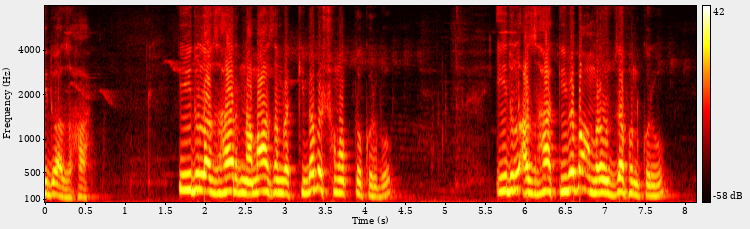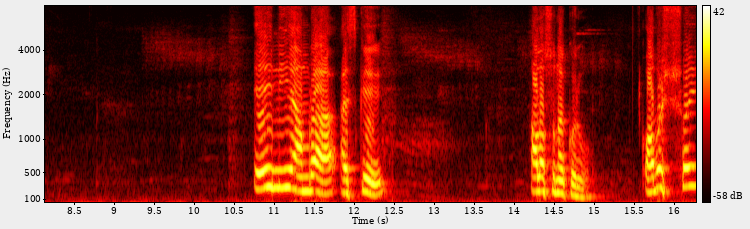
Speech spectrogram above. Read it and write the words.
ঈদ আজহা। ঈদ উল আজহার নামাজ আমরা কীভাবে সমাপ্ত করব? ঈদ উল আজহা কীভাবে আমরা উদযাপন করব? এই নিয়ে আমরা আজকে আলোচনা করব। অবশ্যই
